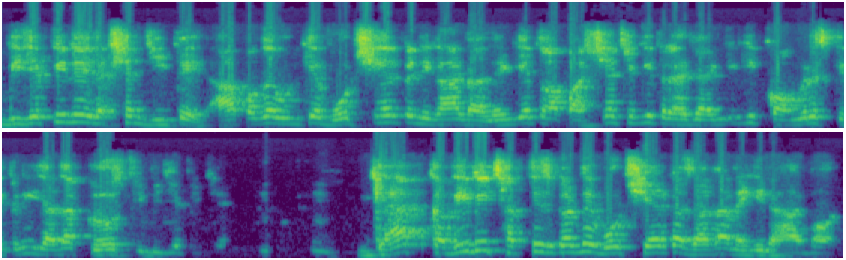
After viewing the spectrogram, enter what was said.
बीजेपी ने इलेक्शन जीते आप अगर उनके वोट शेयर पे निगाह डालेंगे तो आप आश्चर्यचकित रह जाएँगे कि कांग्रेस कितनी ज़्यादा क्लोज थी बीजेपी के। गैप कभी भी छत्तीसगढ़ में वोट शेयर का ज़्यादा नहीं रहा है बहुत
